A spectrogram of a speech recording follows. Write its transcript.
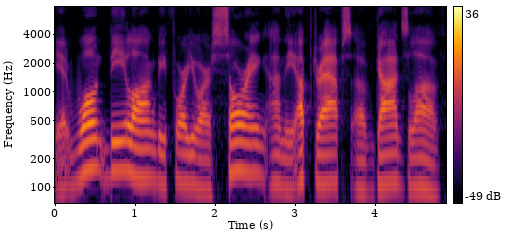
it won't be long before you are soaring on the updrafts of God's love.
